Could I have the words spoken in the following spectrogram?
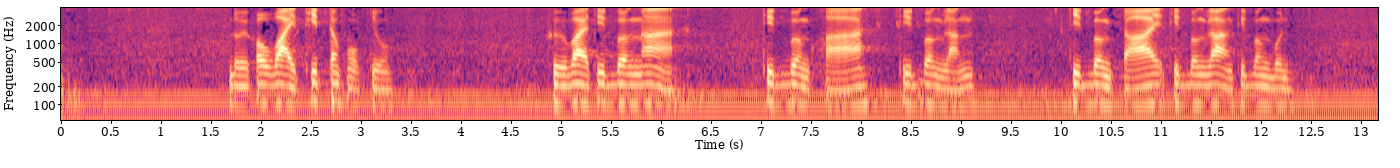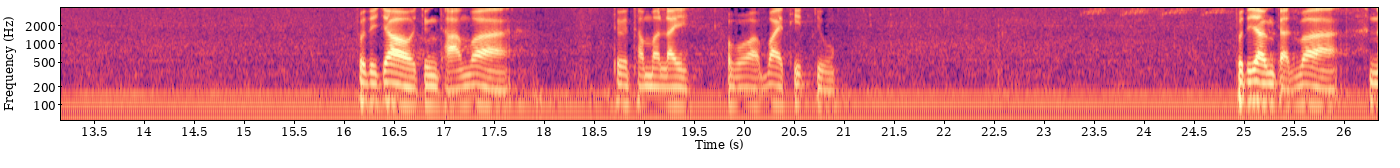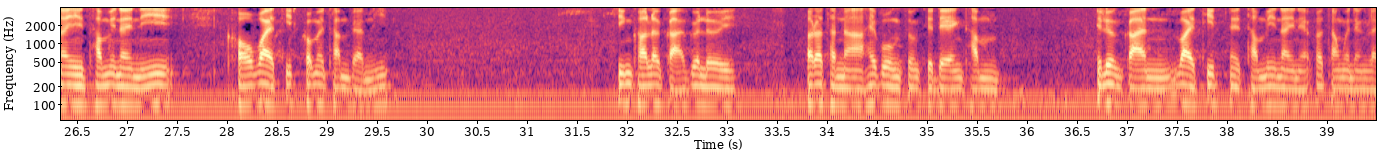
โดยเขาไหว้ทิศทั้งหกอยู่ คือไหว้ทิศเบื้องหน้า ทิศเบื้องขวา ทิศเบื้องหลัง ทิศเบื้องซ้าย ทิศเบื้องล่าง ทิศเบื้องบนพระพุทธเจ้าจึงถามว่า เธอทำอะไรเขาบอกว่าไหว้ทิศอยู่พุทธเจ้าจึงตรัสว่าในธรรมวินัยนี้ เขาไหว้ทิศเขาไม่ทำแบบนี้สิงคาลกาก็เลยอารัธนาให้พระองค์ทรงแสดงธรรมในเรื่องการไหว้ทิศในธรรมวินัยเนี่ยเขาทำกันอย่างไร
